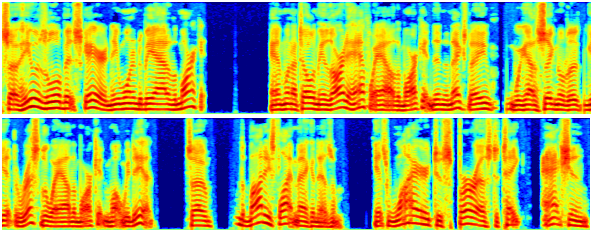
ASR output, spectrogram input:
so he was a little bit scared and he wanted to be out of the market. And when I told him he was already halfway out of the market, and then the next day we got a signal to get the rest of the way out of the market and what we did. So the body's flight mechanism, it's wired to spur us to take action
